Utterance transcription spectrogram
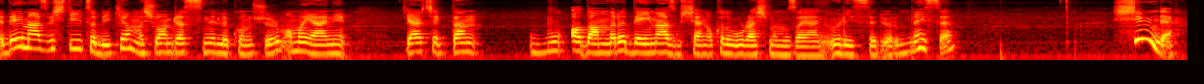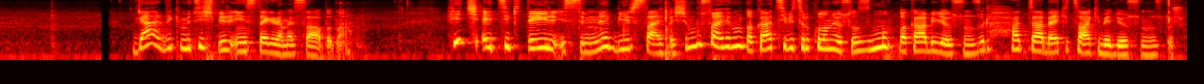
değmezmiş değil tabii ki ama şu an biraz sinirle konuşuyorum. Ama yani gerçekten bu adamlara değmezmiş yani o kadar uğraşmamıza yani öyle hissediyorum. Neyse. Şimdi geldik müthiş bir Instagram hesabına. Hiç Etik Değil isimli bir sayfa. Şimdi bu sayfayı mutlaka Twitter kullanıyorsanız mutlaka biliyorsunuzdur. Hatta belki takip ediyorsunuzdur.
